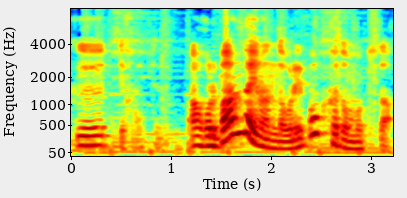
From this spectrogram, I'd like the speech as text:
グーって書いてる。あ、これバンダイなんだ。俺エポックかと思ってた。こ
